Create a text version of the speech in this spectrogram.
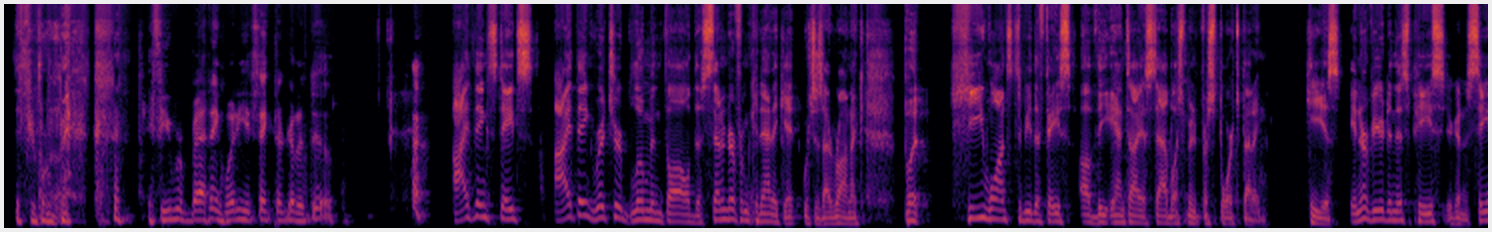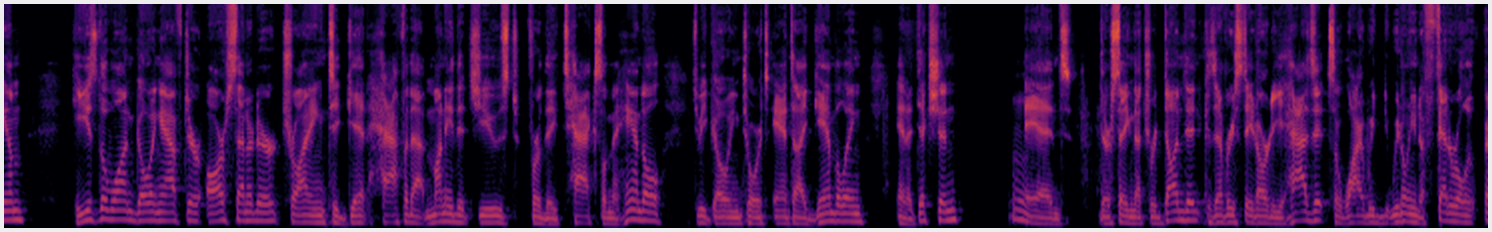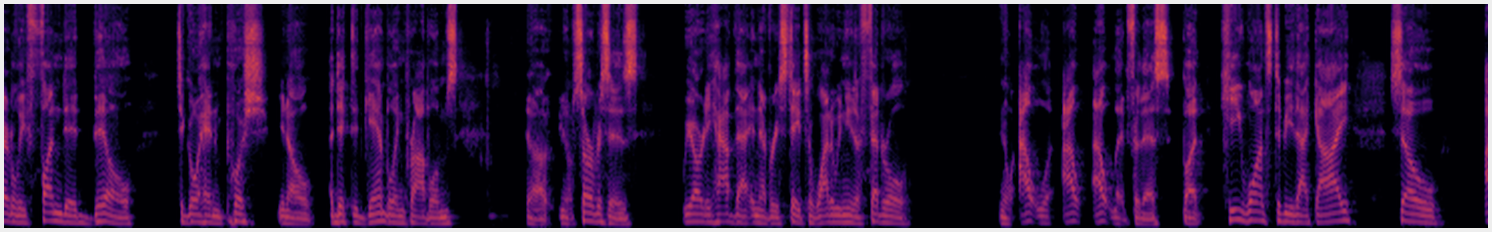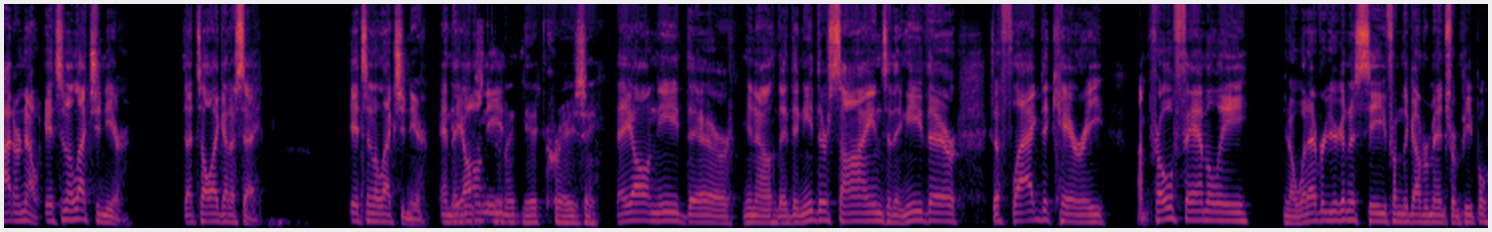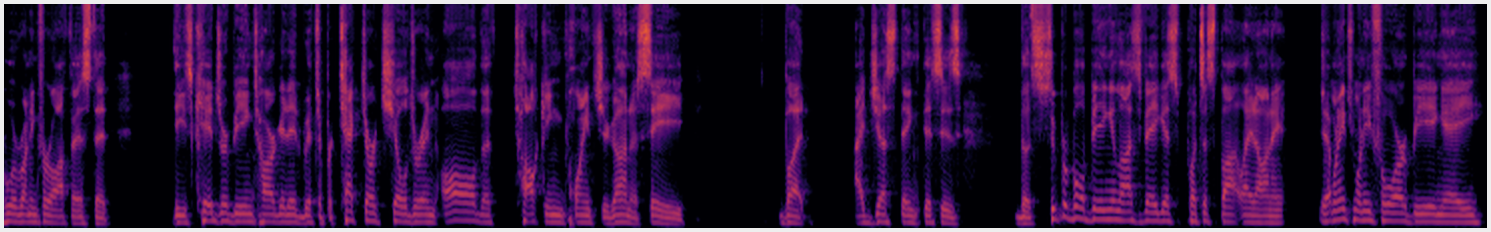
If you were if you were betting, what do you think they're going to do? I think states. I think Richard Blumenthal, the senator from Connecticut, which is ironic, but he wants to be the face of the anti-establishment for sports betting. He is interviewed in this piece. You're going to see him. He's the one going after our senator, trying to get half of that money that's used for the tax on the handle to be going towards anti-gambling and addiction. Mm. And they're saying that's redundant because every state already has it. So why we we don't need a federal federally funded bill to go ahead and push you know addicted gambling problems, uh, you know services. We already have that in every state. So why do we need a federal you know outlet out, outlet for this but he wants to be that guy so i don't know it's an election year that's all i got to say it's an election year and they all need get crazy. they all need their you know they, they need their signs and they need their the flag to carry. I'm pro family you know whatever you're going to see from the government from people who are running for office that these kids are being targeted. We have to protect our children all the talking points you're going to see. But i just think this is the Super Bowl being in Las Vegas puts a spotlight on it. Yep. 2024 being a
